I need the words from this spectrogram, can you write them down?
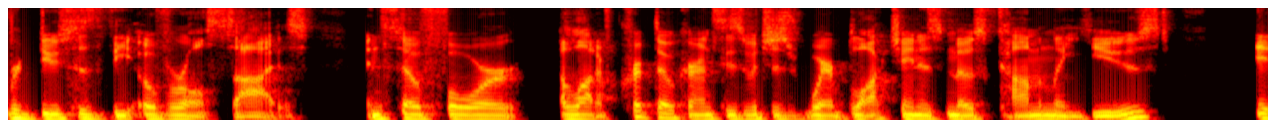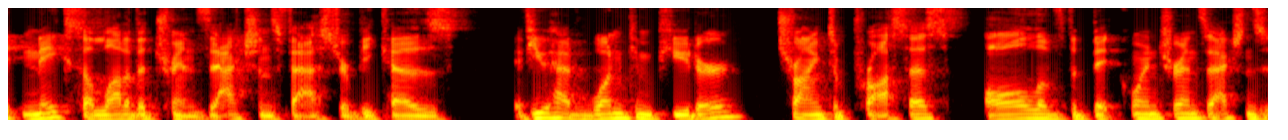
reduces the overall size. And so for a lot of cryptocurrencies, which is where blockchain is most commonly used, it makes a lot of the transactions faster because if you had one computer trying to process all of the Bitcoin transactions,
